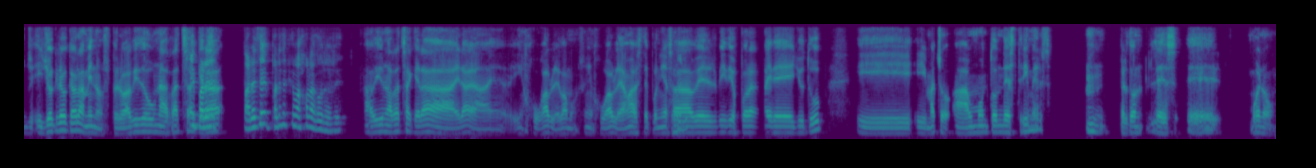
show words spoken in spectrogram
y yo creo que ahora menos, pero ha habido una racha que parece, parece que bajó la cosa, sí ha habido una racha que era, era eh, injugable, vamos, injugable. Además, te ponías a ver vídeos por ahí de YouTube y, macho, a un montón de streamers, perdón, les, eh, bueno,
